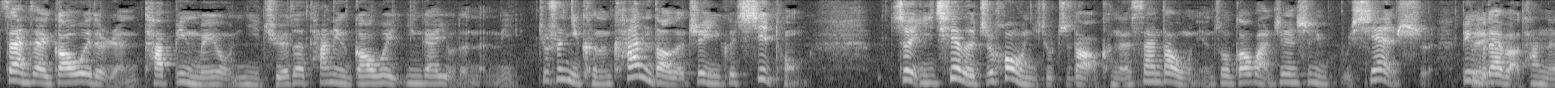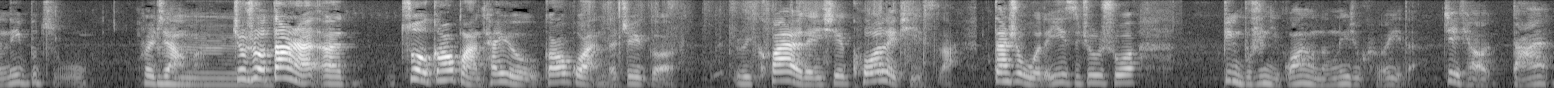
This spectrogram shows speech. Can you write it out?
站在高位的人，他并没有你觉得他那个高位应该有的能力，就是你可能看到的这一个系统。这一切了之后，你就知道，可能三到五年做高管这件事情不现实，并不代表他能力不足，会这样吗？就是说，当然，呃，做高管他有高管的这个 require 的一些 qualities 啊，但是我的意思就是说，并不是你光有能力就可以的。这条答案。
